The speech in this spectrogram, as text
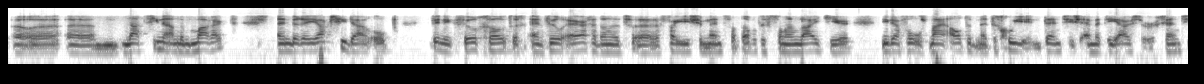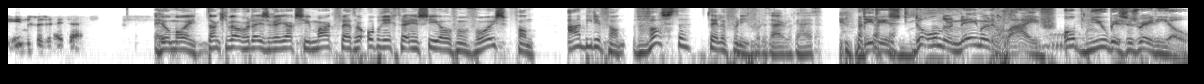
eh, ehm, laat zien aan de markt. En de reactie daarop vind ik veel groter en veel erger dan het eh, faillissement wat dat betreft van een Lightyear. Die daar volgens mij altijd met de goede intenties en met de juiste urgentie ingezeten heeft. Heel mooi. Dankjewel voor deze reactie. Mark Vletter, oprichter en CEO van Voice. Van aanbieder van vaste telefonie voor de duidelijkheid. Dit is De Ondernemer live op Nieuw Business Radio.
